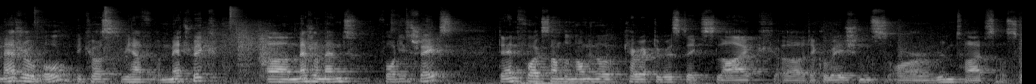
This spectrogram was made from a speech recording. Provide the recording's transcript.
measurable because we have a metric uh, measurement for these shapes than, for example, nominal characteristics like uh, decorations or rim types also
